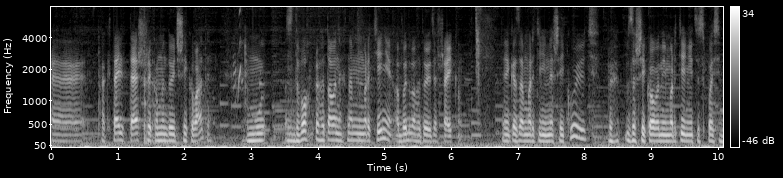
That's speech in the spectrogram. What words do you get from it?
е, коктейль теж рекомендують шейкувати. Тому з двох приготованих нами мартіні обидва готуються шейком. Я казав, мартіні не шейкують. Зашейкований мартіні це спосіб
